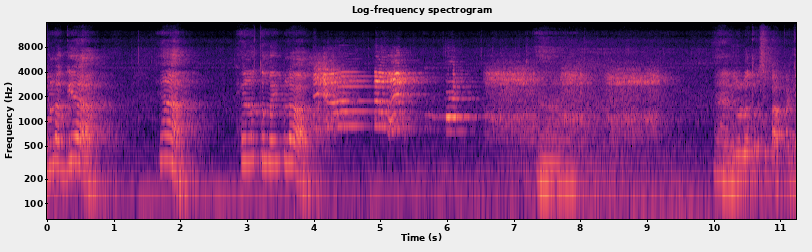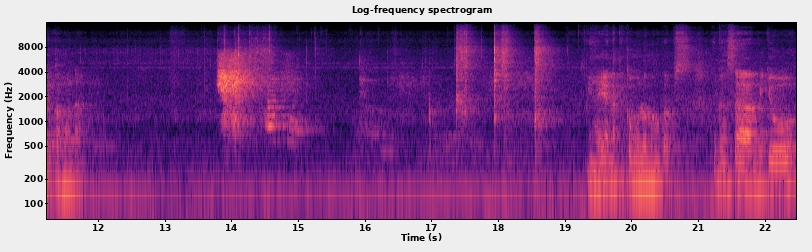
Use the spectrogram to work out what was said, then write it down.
vlog, yeah. Yeah. Hello to my vlog. Ah. Yan, niluluto si Papa. Diyan ka muna. Yan, hayaan natin kumulo mga paps. Hanggang sa medyo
